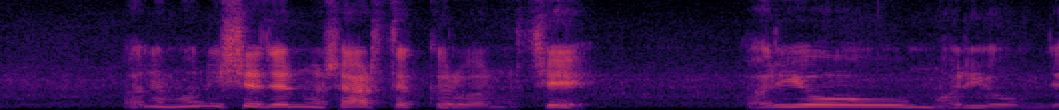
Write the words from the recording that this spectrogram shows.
અને મનુષ્ય જન્મ સાર્થક કરવાનો છે. હરિઓમ હરિઓમ જય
